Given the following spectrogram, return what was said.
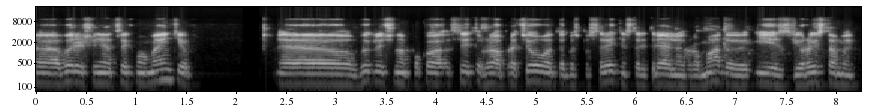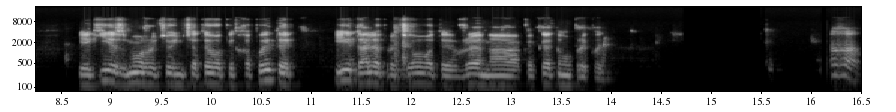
е, вирішення цих моментів виключно поки слід вже опрацьовувати безпосередньо з територіальною громадою і з юристами, які зможуть цю ініціативу підхопити і далі опрацьовувати вже на конкретному прикладі. Ага.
